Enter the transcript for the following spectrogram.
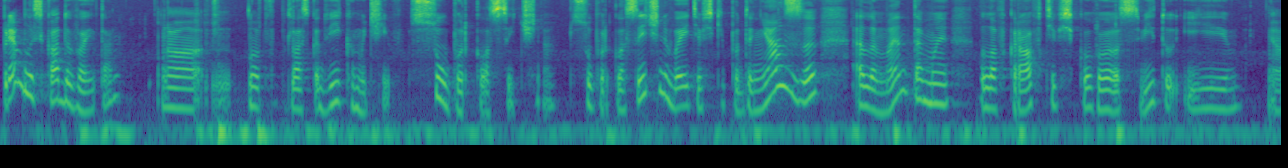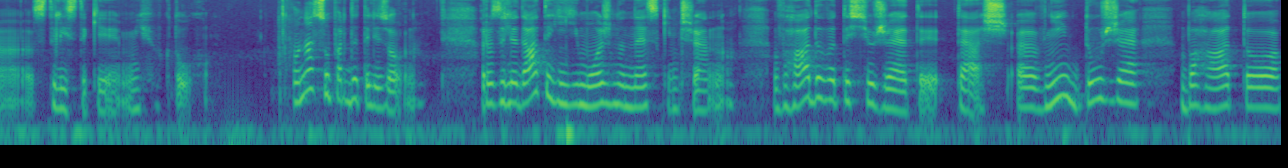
прям близька до Вейта. А, От, будь ласка, двійка мечів. Супер класична. Супер класичне вейтівське подання з елементами лавкрафтівського світу і стилістики міфів Ктулху. Вона супер деталізована. Розглядати її можна нескінченно, вгадувати сюжети теж. Е, В ній дуже багато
